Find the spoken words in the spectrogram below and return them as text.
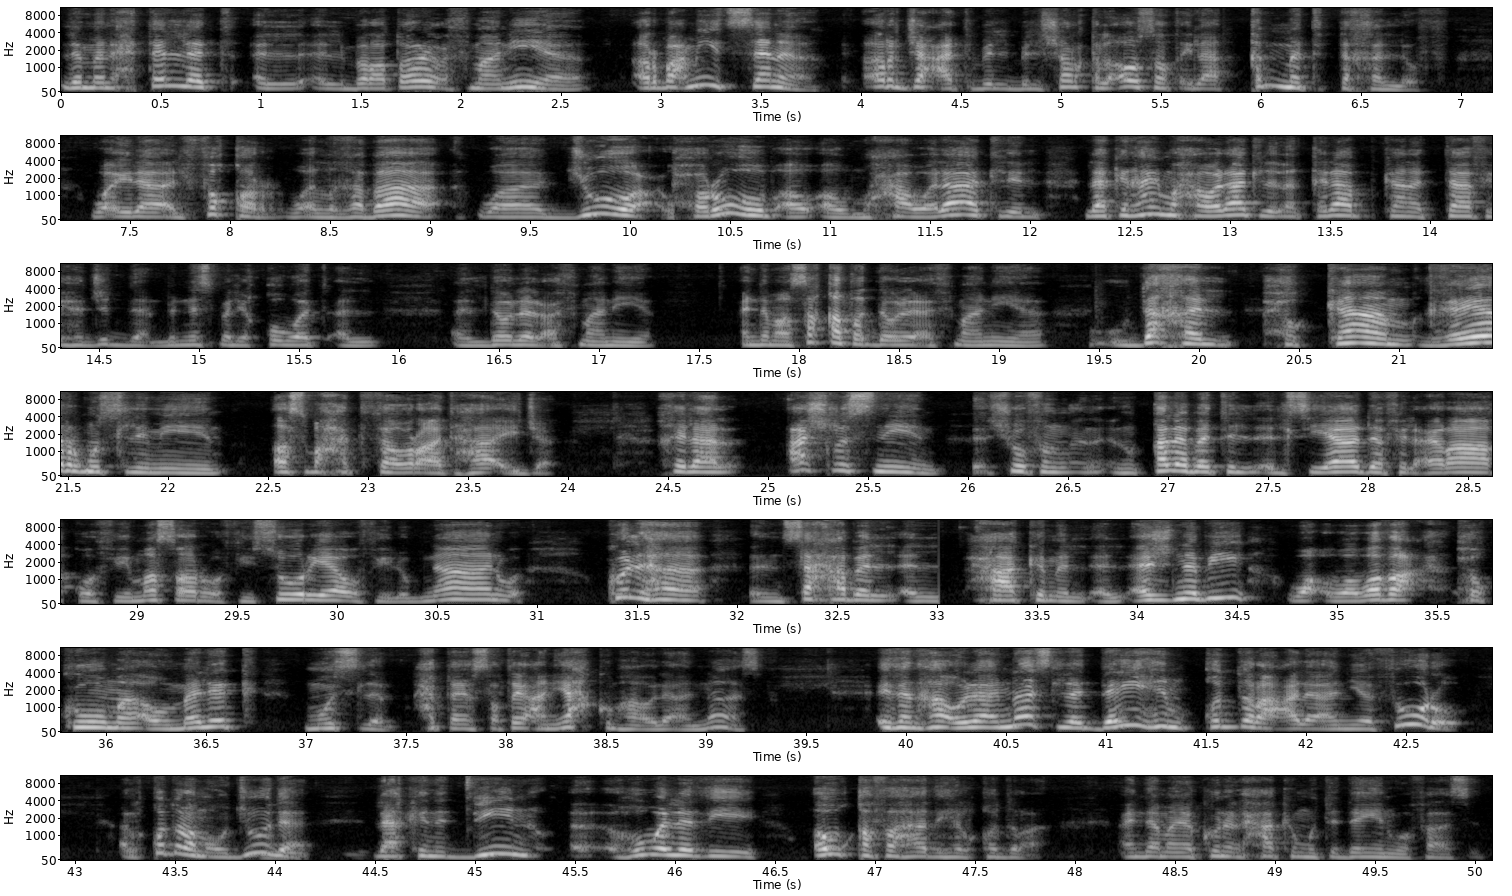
لما احتلت الإمبراطورية العثمانية 400 سنة أرجعت بالشرق الأوسط إلى قمة التخلف وإلى الفقر والغباء والجوع وحروب أو أو محاولات لل... لكن هاي المحاولات للانقلاب كانت تافهة جدا بالنسبة لقوة الدولة العثمانية. عندما سقطت الدولة العثمانية ودخل حكام غير مسلمين أصبحت ثورات هائجة. خلال عشر سنين شوف انقلبت السيادة في العراق وفي مصر وفي سوريا وفي لبنان كلها انسحب الحاكم الأجنبي ووضع حكومة أو ملك مسلم حتى يستطيع أن يحكم هؤلاء الناس. اذا هؤلاء الناس لديهم قدرة على أن يثوروا، القدرة موجودة لكن الدين هو الذي أوقف هذه القدرة عندما يكون الحاكم متدين وفاسد.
